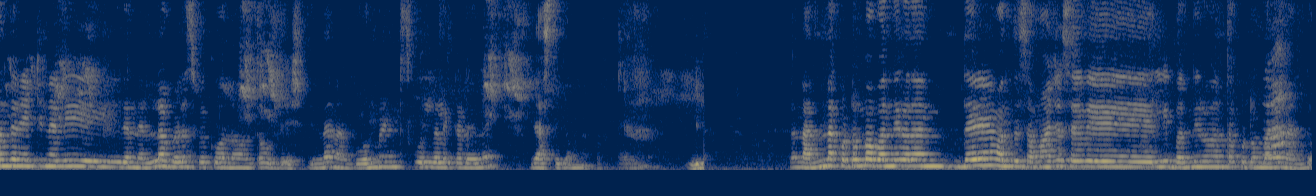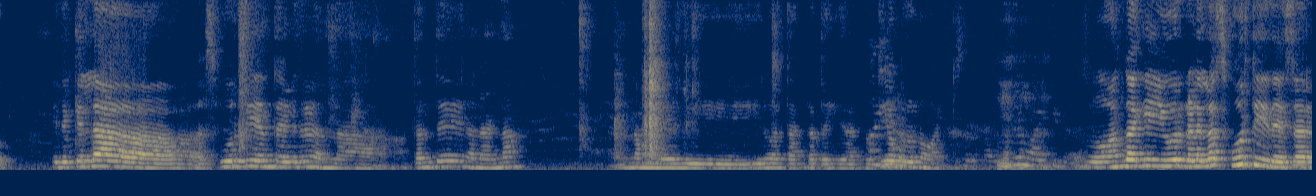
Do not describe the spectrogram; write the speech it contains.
ಒಂದು ನಿಟ್ಟಿನಲ್ಲಿ ಇದನ್ನೆಲ್ಲ ಬೆಳೆಸಬೇಕು ಅನ್ನೋವಂಥ ಉದ್ದೇಶದಿಂದ ನಾನು ಗೌರ್ಮೆಂಟ್ ಸ್ಕೂಲ್ಗಳ ಕಡೆನೇ ಜಾಸ್ತಿ ಗಮನ ನನ್ನ ಕುಟುಂಬ ಬಂದಿರೋದಂದರೆ ಒಂದು ಸಮಾಜ ಸೇವೆಯಲ್ಲಿ ಬಂದಿರುವಂಥ ಕುಟುಂಬನೇ ನಂದು. ಇದಕ್ಕೆಲ್ಲ ಸ್ಫೂರ್ತಿ ಅಂತ ಹೇಳಿದರೆ ನನ್ನ ತಂದೆ, ನನ್ನ ಅಣ್ಣ ನಮ್ಮಲ್ಲಿ ಇರುವಂಥ ಅಕ್ಕ ತಂಗಿಯರ ಪ್ರತಿಯೊಬ್ಬರೂ ಆಯಿತು. ಸೊ ಹಂಗಾಗಿ ಇವ್ರುಗಳೆಲ್ಲ ಸ್ಫೂರ್ತಿ ಇದೆ ಸರ್,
